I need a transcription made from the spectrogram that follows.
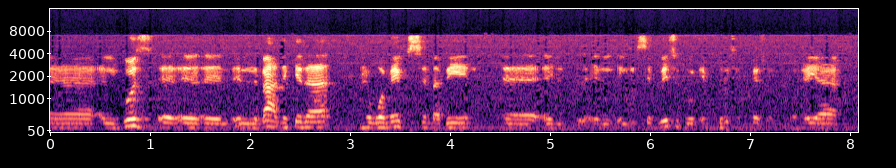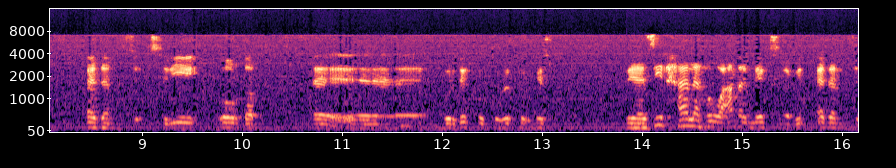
آه، الجزء آه، اللي بعد كده هو mix ما بين ال explicit وال implicit method وهي Adams 3 order predictor corrector method في هذه الحالة هو عمل mix ما بين Adams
